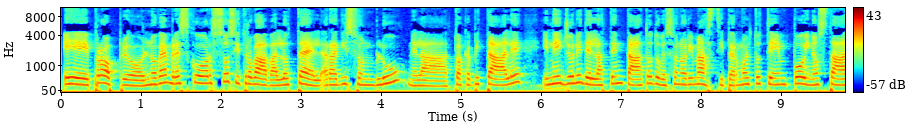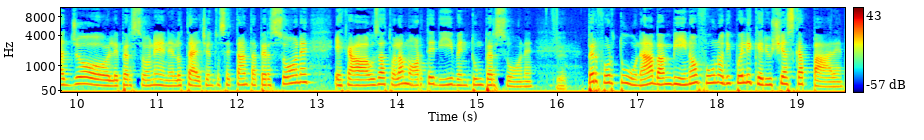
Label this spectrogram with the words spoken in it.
e proprio il novembre scorso si trovava all'hotel Radisson Blu nella tua capitale nei giorni dell'attentato dove sono rimasti per molto tempo in ostaggio le persone nell'hotel, 170 persone e che ha causato la morte di 21 persone. Sì. Per fortuna, Bambino fu uno di quelli che riuscì a scappare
